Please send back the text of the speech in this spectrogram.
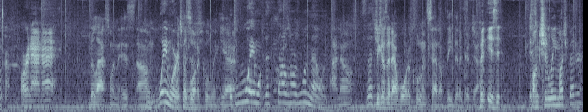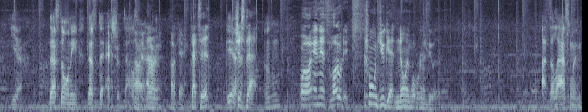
Okay. or 99. The last one is um, Way more with the expensive. water cooling. Yeah. That's way more. That's thousand dollars one that one. I know. So that's just- because of that water cooling setup, they did a good job. But is it functionally much better? yeah, that's the only. That's the extra thousand. All right. I don't. Okay. That's it. Yeah. Just that. Mm-hmm. Well, and it's loaded. Which one would you get, knowing what we're gonna do with it? Uh, the last one.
